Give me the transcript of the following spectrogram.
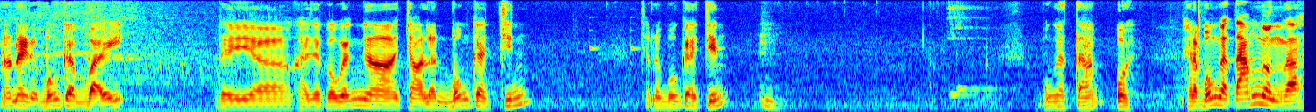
Nọ này được 4 kẹp 7 thì uh, khải sẽ cố gắng uh, cho lên 4 k 9 cho lên 4k9 4k8 ui hay là 4k8 ngừng ta.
